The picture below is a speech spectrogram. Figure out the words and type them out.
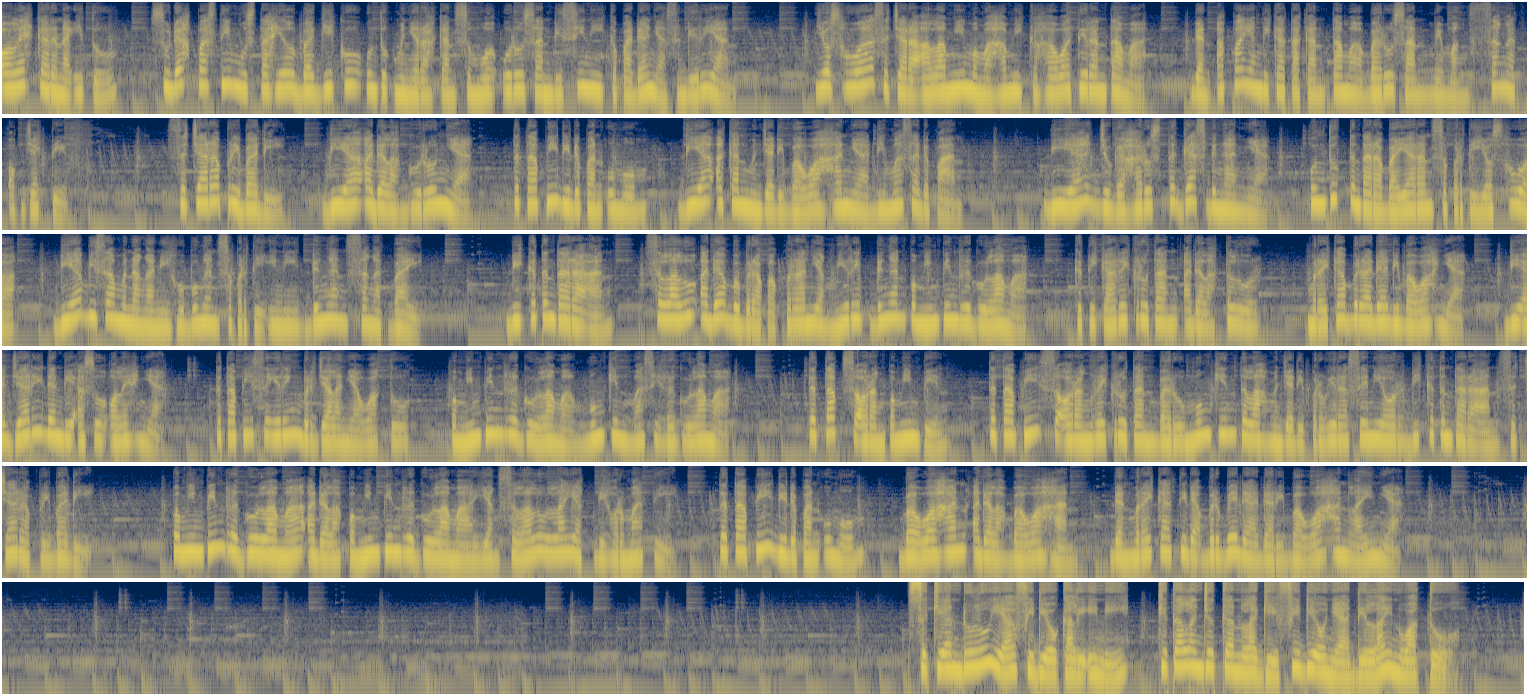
Oleh karena itu, sudah pasti mustahil bagiku untuk menyerahkan semua urusan di sini kepadanya sendirian. Yosua secara alami memahami kekhawatiran Tama, dan apa yang dikatakan Tama barusan memang sangat objektif. Secara pribadi, dia adalah gurunya, tetapi di depan umum, dia akan menjadi bawahannya di masa depan. Dia juga harus tegas dengannya. Untuk tentara bayaran seperti Yoshua, dia bisa menangani hubungan seperti ini dengan sangat baik. Di ketentaraan, selalu ada beberapa peran yang mirip dengan pemimpin regu lama, Ketika rekrutan adalah telur, mereka berada di bawahnya, diajari dan diasuh olehnya. Tetapi seiring berjalannya waktu, pemimpin regu lama mungkin masih regu lama. Tetap seorang pemimpin, tetapi seorang rekrutan baru mungkin telah menjadi perwira senior di ketentaraan secara pribadi. Pemimpin regu lama adalah pemimpin regu lama yang selalu layak dihormati. Tetapi di depan umum, Bawahan adalah bawahan, dan mereka tidak berbeda dari bawahan lainnya. Sekian dulu ya video kali ini, kita lanjutkan lagi videonya di lain waktu.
